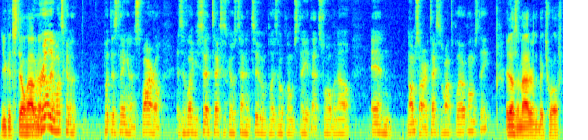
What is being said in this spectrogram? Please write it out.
You could still have But an. really, what's gonna put this thing in a spiral is if, like you said, Texas goes ten and two and plays Oklahoma State. That's twelve and zero. And no, I'm sorry, Texas will have to play Oklahoma State. It doesn't matter in the Big 12.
